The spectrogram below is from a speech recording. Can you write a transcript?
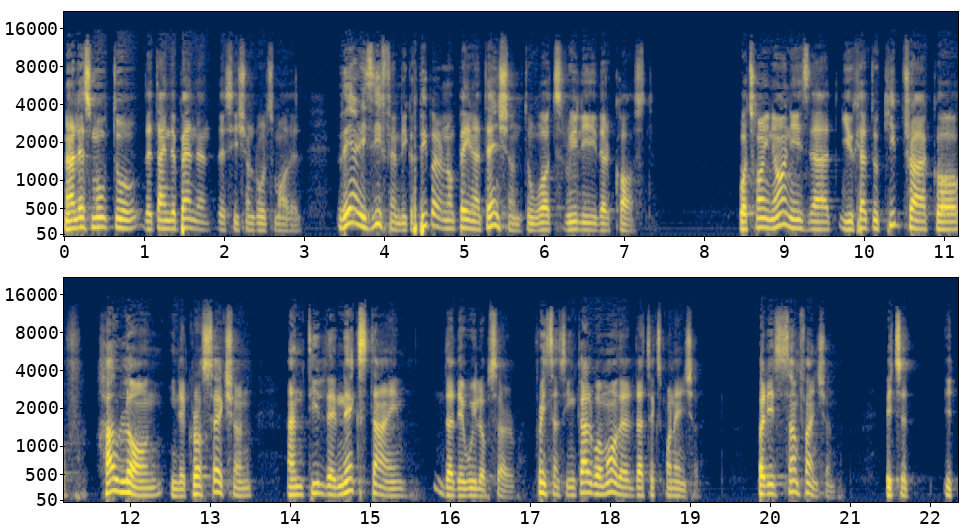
Now let's move to the time-dependent decision rules model. There is different because people are not paying attention to what's really their cost. What's going on is that you have to keep track of how long in the cross-section until the next time that they will observe. For instance, in Calvo model, that's exponential. But it's some function. It's a, it,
